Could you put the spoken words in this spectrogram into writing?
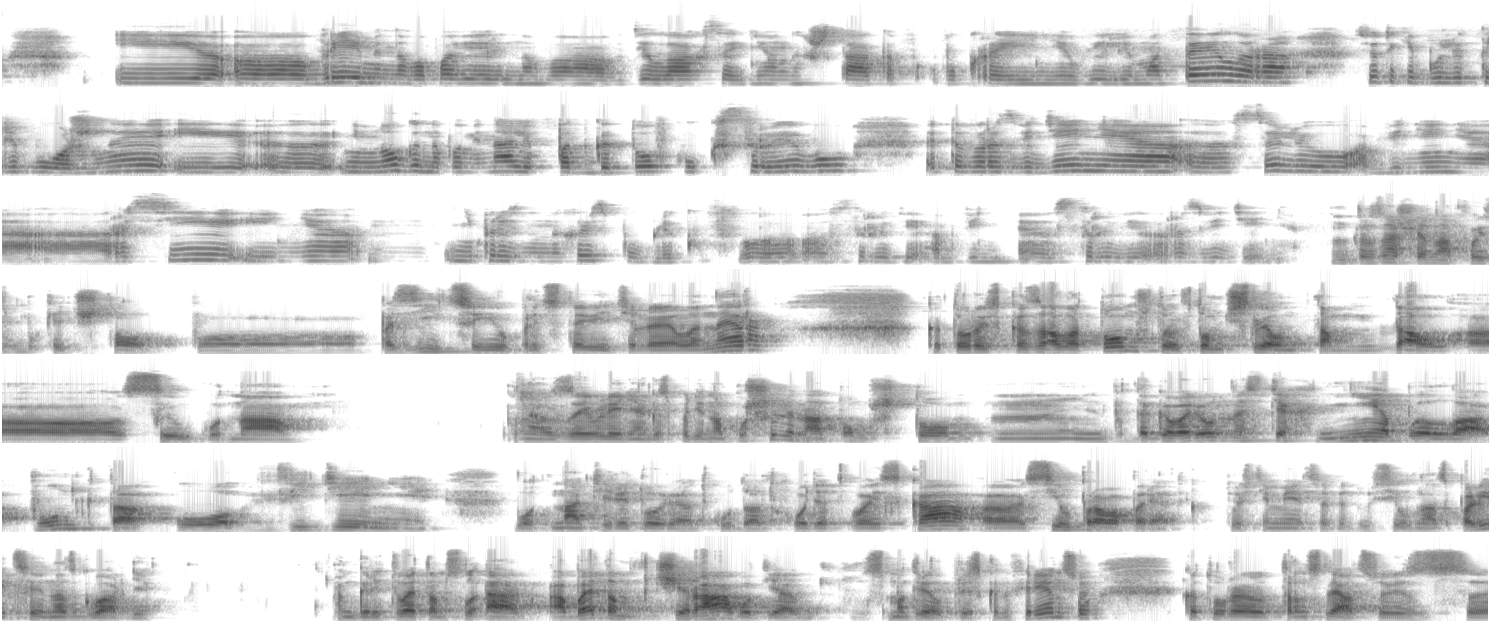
и э, временного поверенного в делах Соединенных Штатов в Украине Уильяма Тейлора все-таки были тревожные и э, немного напоминали подготовку к срыву этого разведения с целью обвинения России и не непризнанных республик в срыве, обвин... срыве разведения. Ну, ты знаешь, я на Фейсбуке читал по позицию представителя ЛНР, который сказал о том, что, в том числе он там дал э, ссылку на э, заявление господина Пушилина о том, что в договоренностях не было пункта о введении вот на территорию, откуда отходят войска, э, сил правопорядка. То есть имеется в виду сил нацполиции и нацгвардии. Он говорит, в этом, а, об этом вчера, вот я смотрел пресс-конференцию, которую, трансляцию из, э,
